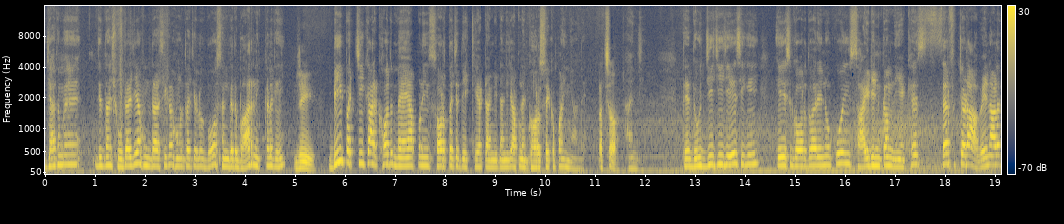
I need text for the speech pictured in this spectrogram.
ਜਦ ਮੈਂ ਜਿੱਦਾਂ ਛੋਟਾ ਜਿਹਾ ਹੁੰਦਾ ਸੀਗਾ ਹੁਣ ਤਾਂ ਚਲੋ ਬਹੁਤ ਸੰਗਤ ਬਾਹਰ ਨਿਕਲ ਗਈ। ਜੀ। 20 25 ਘਰ ਖੁਦ ਮੈਂ ਆਪਣੀ ਸੁਰਤ 'ਚ ਦੇਖਿਆ ਟਾਂਗੀ ਟਾਂਗੀ 'ਚ ਆਪਣੇ ਗੁਰਸਿੱਖ ਭਾਈਆਂ ਦੇ। ਅੱਛਾ। ਹਾਂਜੀ। ਤੇ ਦੂਜੀ ਚੀਜ਼ ਇਹ ਸੀਗੀ ਇਸ ਗੁਰਦੁਆਰੇ ਨੂੰ ਕੋਈ ਸਾਈਡ ਇਨਕਮ ਨਹੀਂ ਹੈ। ਸਿਰਫ ਚੜਾਵੇ ਨਾਲ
